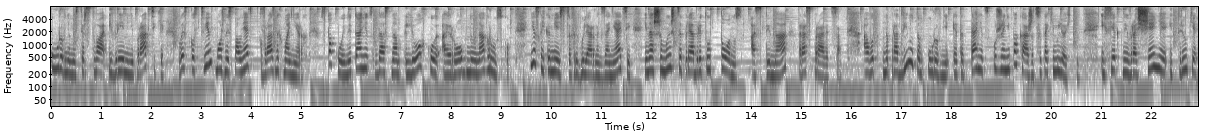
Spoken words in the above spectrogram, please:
уровня мастерства и времени практики West Coast Swing можно исполнять в разных манерах. Спокойный танец даст нам легкую аэробную нагрузку. Несколько месяцев регулярных занятий, и наши мышцы приобретут тонус, а спина расправится. А вот на продвинутом уровне этот танец уже не покажется таким легким. Эффектные вращения и трюки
